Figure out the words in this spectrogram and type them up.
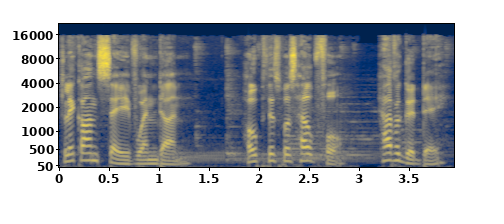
Click on Save when done. Hope this was helpful. Have a good day.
